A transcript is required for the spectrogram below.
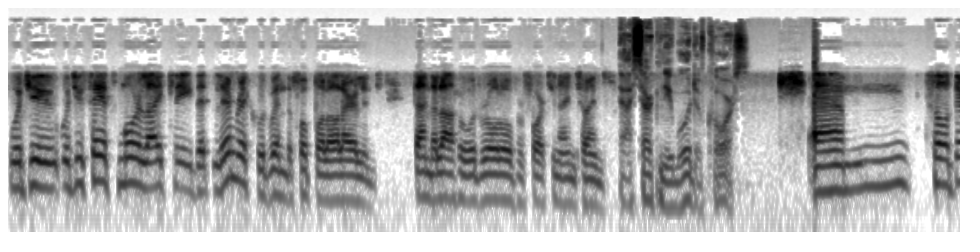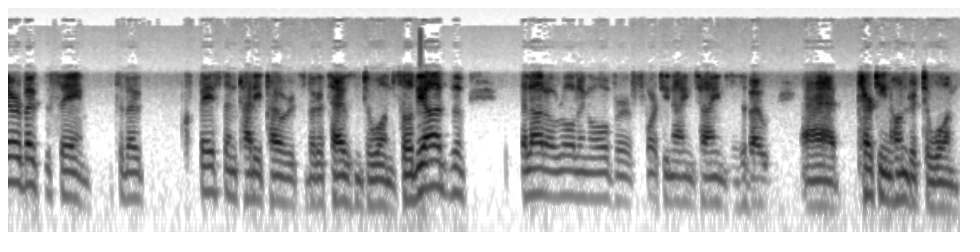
would you would you say it's more likely that Limerick would win the Football All Ireland than the Lotto would roll over 49 times? I certainly would, of course. Um, so they're about the same. It's about based on Paddy Power, it's about a thousand to one. So the odds of the Lotto rolling over 49 times is about uh, 1300 to one.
